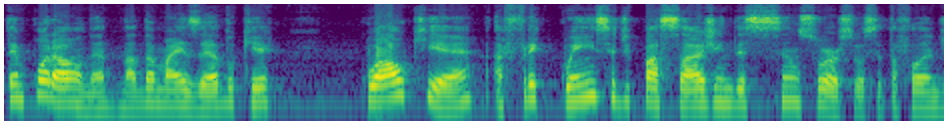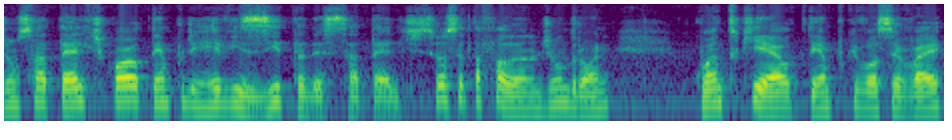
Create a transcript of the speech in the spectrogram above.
temporal, né? Nada mais é do que qual que é a frequência de passagem desse sensor. Se você está falando de um satélite, qual é o tempo de revisita desse satélite? Se você está falando de um drone, quanto que é o tempo que você vai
